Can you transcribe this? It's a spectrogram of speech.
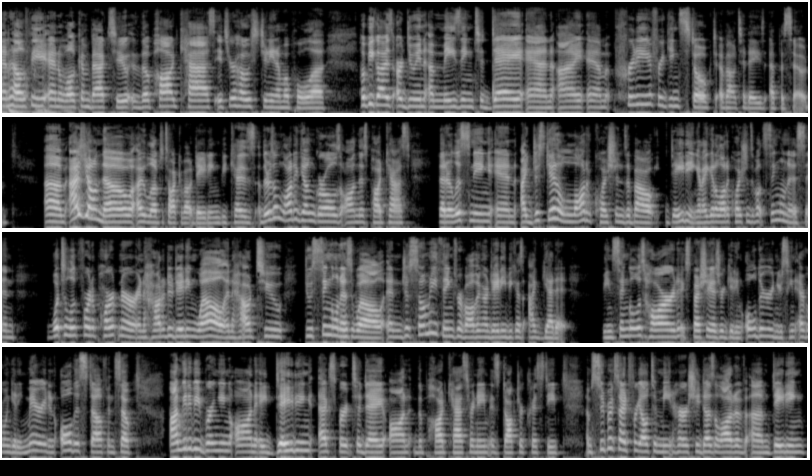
and healthy, and welcome back to the podcast. It's your host, Janine Amapola. Hope you guys are doing amazing today, and I am pretty freaking stoked about today's episode. Um, as y'all know, I love to talk about dating because there's a lot of young girls on this podcast that are listening, and I just get a lot of questions about dating, and I get a lot of questions about singleness and what to look for in a partner, and how to do dating well, and how to do singleness well, and just so many things revolving around dating because I get it. Being single is hard, especially as you're getting older and you're seeing everyone getting married and all this stuff. And so, I'm going to be bringing on a dating expert today on the podcast. Her name is Dr. Christie. I'm super excited for y'all to meet her. She does a lot of um, dating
